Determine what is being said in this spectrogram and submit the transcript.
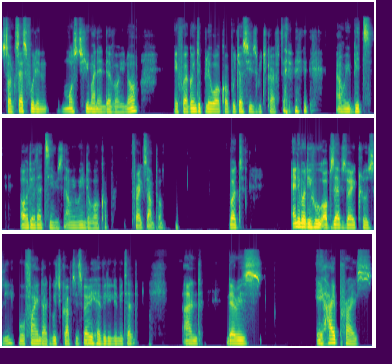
successful in most human endeavor. You know, if we're going to play World Cup, we just use witchcraft and we beat all the other teams and we win the World Cup, for example. But anybody who observes very closely will find that witchcraft is very heavily limited and there is a high price,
